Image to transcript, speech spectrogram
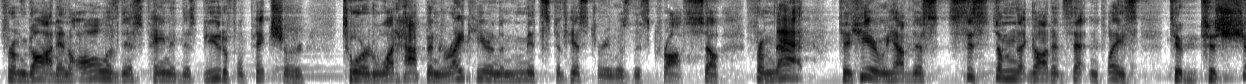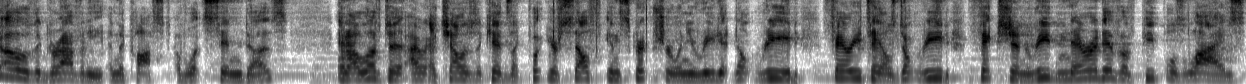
from God. And all of this painted this beautiful picture toward what happened right here in the midst of history was this cross. So from that to here, we have this system that God had set in place to, to show the gravity and the cost of what sin does and I love to, I, I, challenge the kids, like put yourself in scripture when you read it. Don't read fairy tales, don't read fiction, read narrative of people's lives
